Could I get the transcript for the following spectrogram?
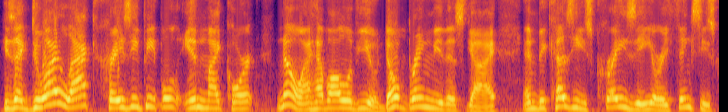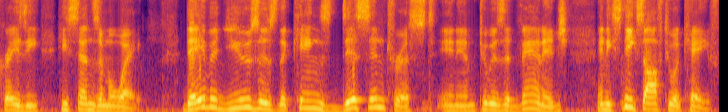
He's like, Do I lack crazy people in my court? No, I have all of you. Don't bring me this guy. And because he's crazy or he thinks he's crazy, he sends him away. David uses the king's disinterest in him to his advantage, and he sneaks off to a cave.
